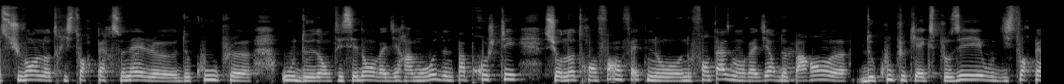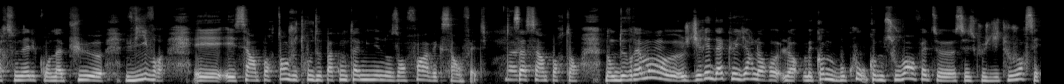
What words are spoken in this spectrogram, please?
suivant notre histoire personnelle euh, de couple euh, ou de d'antécédents, on va dire amoureux, de ne pas projeter sur notre enfant en fait nos, nos fantasmes, on va dire, de parents, euh, de couple qui a explosé ou d'histoires personnelles qu'on a pu vivre. Et, et c'est important, je trouve, de pas contaminer nos enfants avec ça en fait. Ça c'est important. Donc de vraiment, je dirais, d'accueillir leur, leur, mais comme beaucoup, comme souvent en fait, c'est ce que je dis toujours, c'est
